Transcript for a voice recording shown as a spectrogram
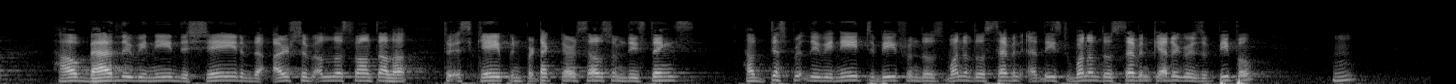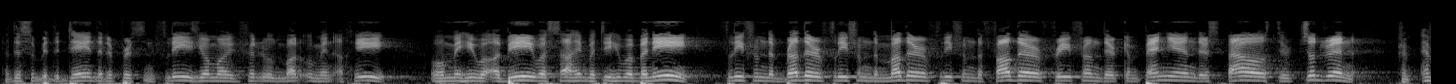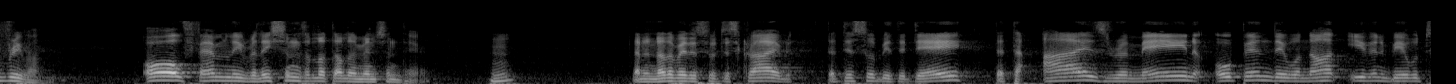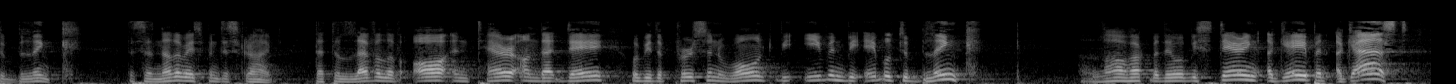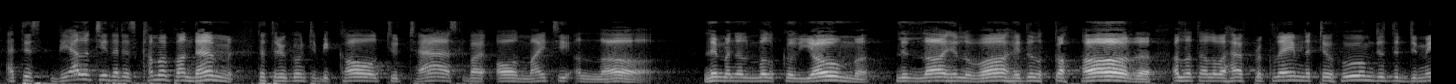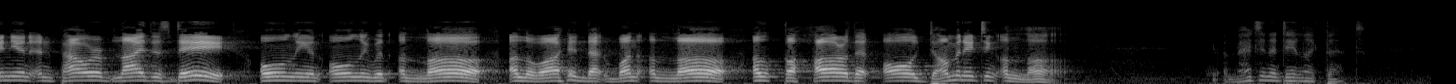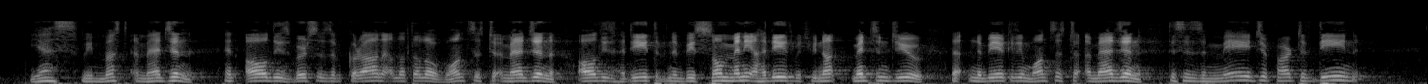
How badly we need the shade of the arsh of Allah subhanahu wa ta'ala to escape and protect ourselves from these things. How desperately we need to be from those one of those seven, at least one of those seven categories of people. Hmm? So this will be the day that a person flees. يَوْمَ يَفِرُّ الْمَرْءُ مِنْ أَخِيهِ وَأُمِّهِ وَأَبِيهِ وَصَاحِبَتِهِ وَبَنِيهِ Flee from the brother, flee from the mother, flee from the father, flee from their companion, their spouse, their children, from everyone. All family relations Allah Ta'ala mentioned there. Hmm? Another way this was described, that this will be the day that the eyes remain open, they will not even be able to blink. This is another way it's been described That the level of awe and terror on that day will be the person won't be even be able to blink. Allahu Akbar, they will be staring agape and aghast at this reality that has come upon them, that they're going to be called to task by Almighty Allah. لمن الملك اليوم لله الواحد القهار Allah Ta'ala will have proclaimed that to whom does the dominion and power lie this day? only and only with Allah. Al-Wahid, that one Allah. Al-Qahar, that all dominating Allah. Imagine a day like that. Yes, we must imagine and all these verses of Quran, Allah Ta'ala wants us to imagine all these hadith of Nabi, so many hadith which we not mentioned to you, that Nabi Karim wants us to imagine. This is a major part of deen.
